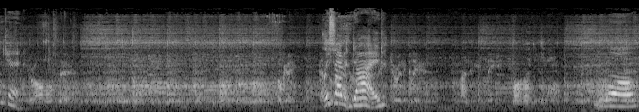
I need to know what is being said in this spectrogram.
I missed the min kit. You're almost there. Okay. At least I haven't died. You're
